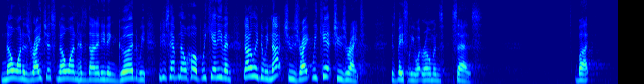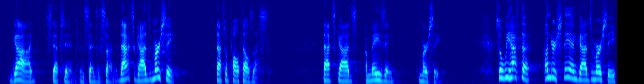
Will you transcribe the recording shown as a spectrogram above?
No one is righteous. No one has done anything good. We, we just have no hope. We can't even, not only do we not choose right, we can't choose right, is basically what Romans says. But God steps in and sends a son. That's God's mercy. That's what Paul tells us. That's God's amazing mercy. So we have to understand God's mercy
